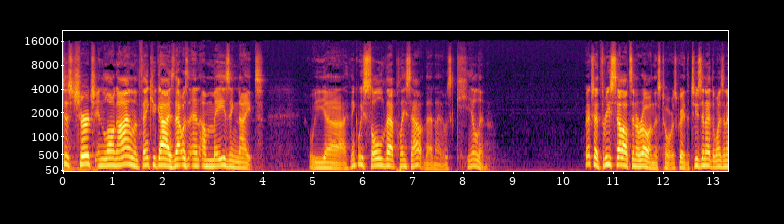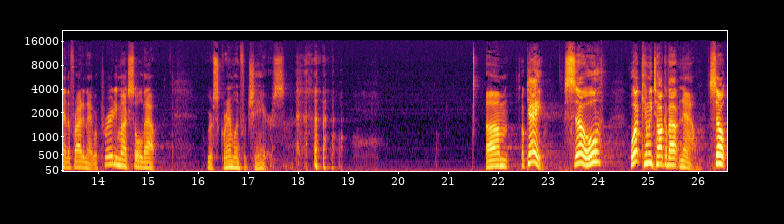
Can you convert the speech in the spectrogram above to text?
Church in Long Island. Thank you guys. That was an amazing night. We, uh, I think we sold that place out that night. It was killing. We actually had three sellouts in a row on this tour. It was great. The Tuesday night, the Wednesday night, and the Friday night were pretty much sold out. We were scrambling for chairs. um, okay, so what can we talk about now? So,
